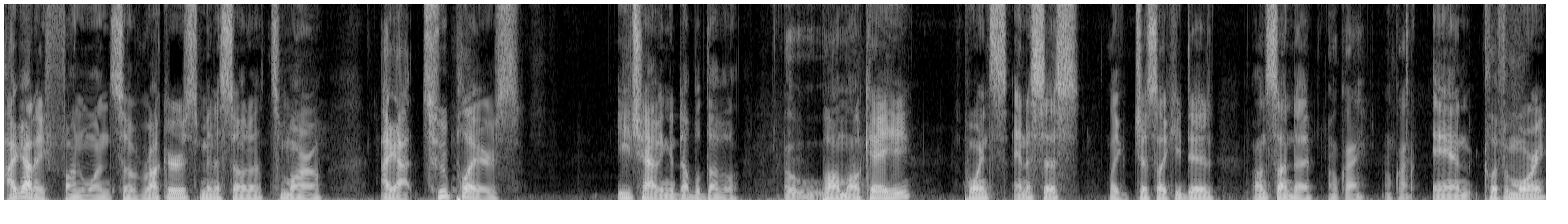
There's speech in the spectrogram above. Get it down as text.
I got a fun one. So Rutgers, Minnesota tomorrow. I got two players, each having a double double. Oh. Paul Mulcahy, points and assists, like just like he did on Sunday, Okay. Okay. and Cliff Omoruyi,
